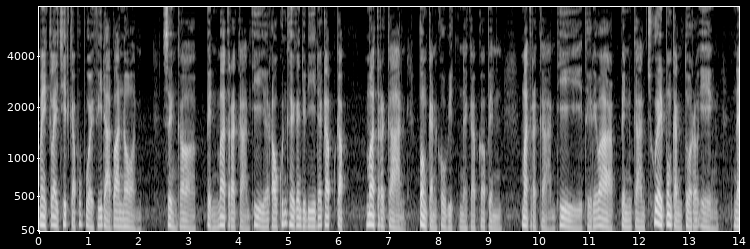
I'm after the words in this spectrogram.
ไม่ใกล้ชิดกับผู้ป่วยฝีดาดวานอน ซึ่งก็ เป็นมาตรการที่เราคุ้นเคยกันอยู่ดีนะครับกับมาตรการป้องกันโควิดนะครับก็เป็นมาตรการที่ถือได้ว่าเป็นการช่วยป้องกันตัวเราเอง ใน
